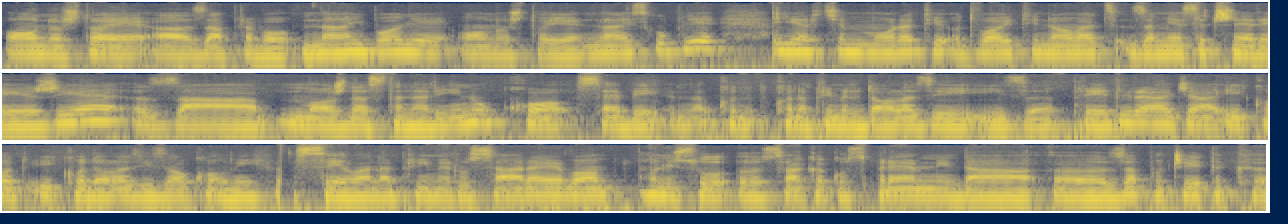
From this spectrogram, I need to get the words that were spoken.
ono što je a, zapravo najbolje, ono što je najskuplje jer će morati odvojiti novac za mjesečne režije, za možda stanarinu ko sebi ko, ko na primjer dolazi iz predgrađa i ko, i ko dolazi iz okolnih sela na primjer u Sarajevo. Oni su uh, svakako spremni da uh, za početak uh,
